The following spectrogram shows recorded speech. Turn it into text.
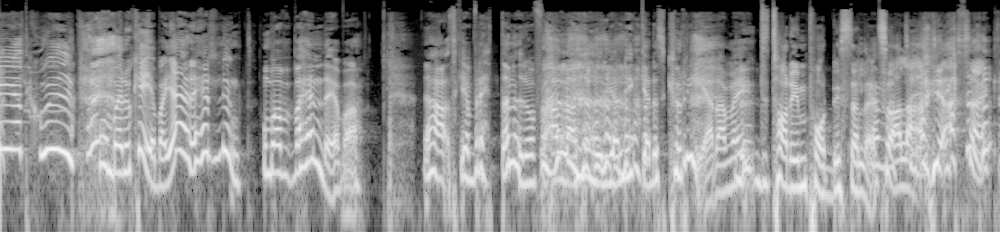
helt sjukt! Hon bara, är det okej? Jag bara, ja det är helt lugnt. Hon bara, vad hände? Jag bara, Jaha, ska jag berätta nu då för alla hur jag lyckades kurera mig? Du tar din podd istället. Ja, så alla. typ, Exakt.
